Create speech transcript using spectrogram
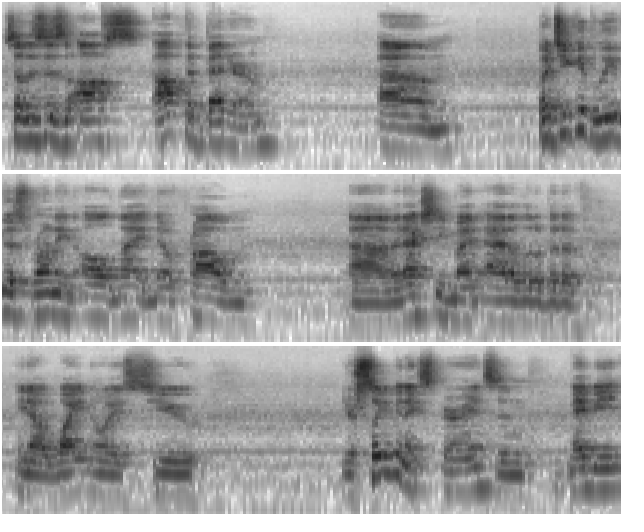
So this is off, off the bedroom. Um, but you could leave this running all night, no problem. Um, it actually might add a little bit of you know white noise to your sleeping experience and maybe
